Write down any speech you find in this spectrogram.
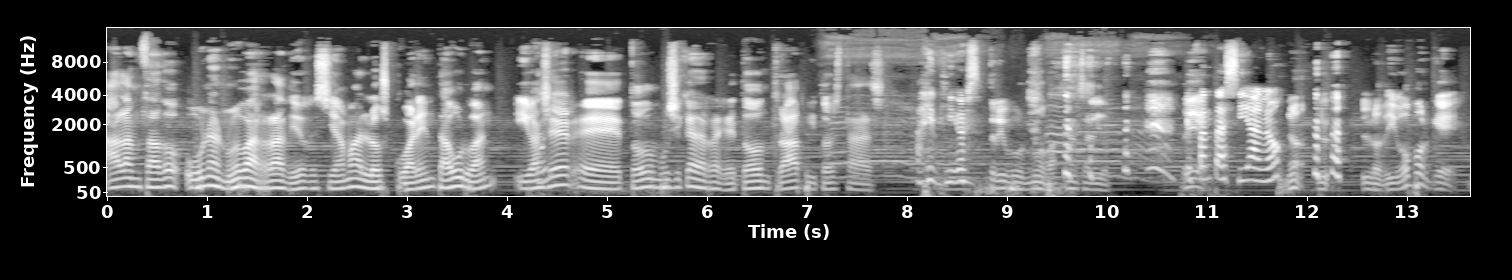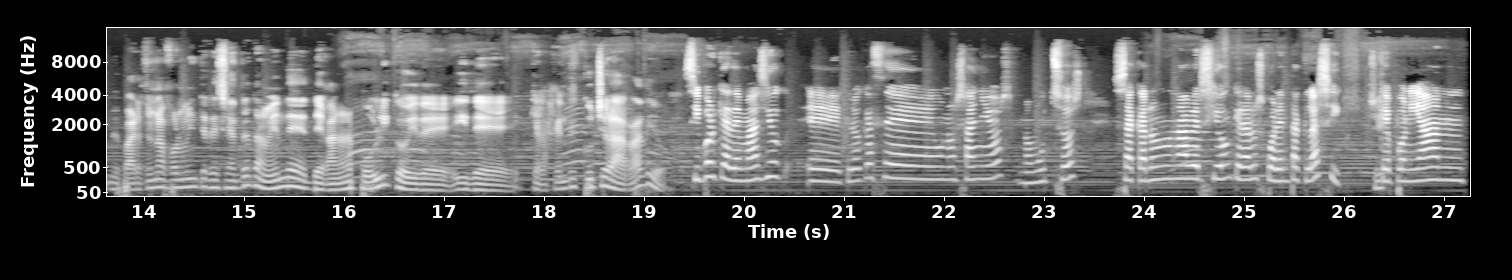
ha lanzado una nueva radio que se llama Los 40 Urban y va a Uy. ser eh, todo música de reggaetón, trap y todas estas Ay, Dios. tribus nuevas que han salido. Qué Oye, fantasía, ¿no? no, lo, lo digo porque me parece una forma interesante también de, de ganar público y de, y de que la gente escuche la radio. Sí, porque además yo eh, creo que hace unos años, no muchos, sacaron una versión que era los 40 Classic, Sí. que ponían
